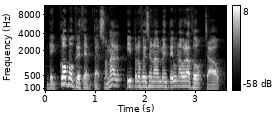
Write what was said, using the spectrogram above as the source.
de cómo crecer personal y profesionalmente. Un abrazo, chao.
